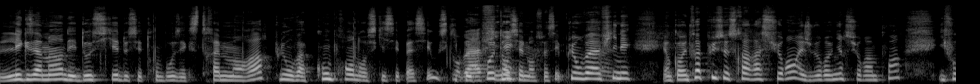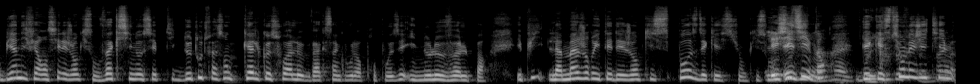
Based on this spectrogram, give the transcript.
l'examen des dossiers de ces thromboses extrêmement rares, plus on va comprendre ce qui s'est passé ou ce qui peut potentiellement se passer, plus on va affiner. Et encore une fois, plus ce sera rassurant. Et je veux revenir sur un point. Il faut bien différencier les gens qui sont vaccino-sceptiques. De toute façon, quel que soit le vaccin que vous leur proposez, ils ne le veulent pas. Et puis, la majorité des gens qui se posent des questions, qui sont légitimes, hein. des questions légitimes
